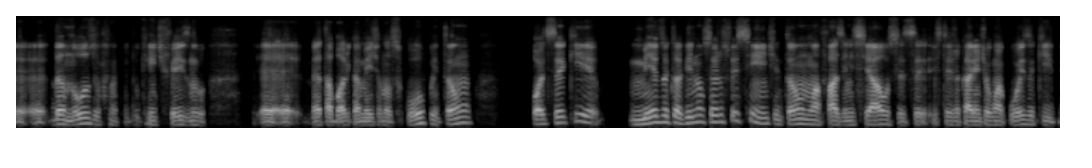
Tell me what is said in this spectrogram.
é, é danoso do que a gente fez no, é, metabolicamente no nosso corpo, então pode ser que mesmo aquilo não seja o suficiente. Então, numa fase inicial, você esteja carente de alguma coisa que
